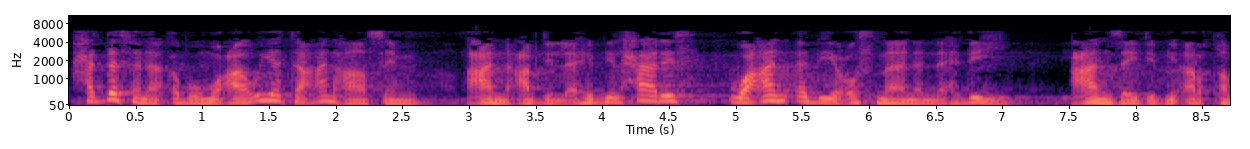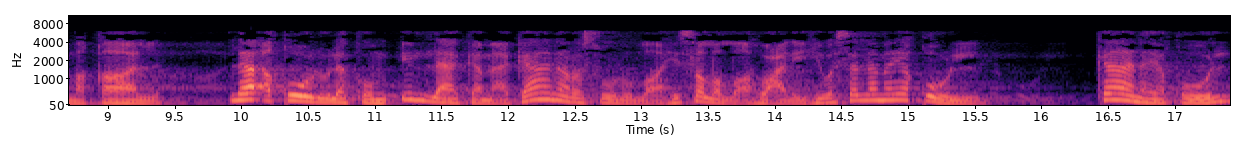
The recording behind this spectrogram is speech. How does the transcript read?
حدثنا أبو معاوية عن عاصم عن عبد الله بن الحارث وعن أبي عثمان النهدي عن زيد بن أرقم قال لا أقول لكم إلا كما كان رسول الله صلى الله عليه وسلم يقول. كان يقول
